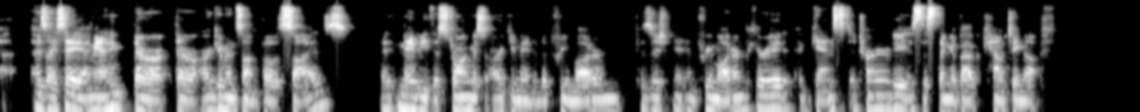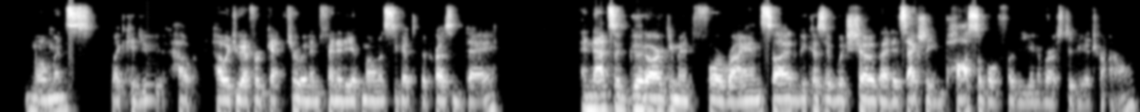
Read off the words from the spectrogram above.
uh, as I say, I mean, I think there are there are arguments on both sides. Maybe the strongest argument in the pre-modern position in pre-modern period against eternity is this thing about counting up moments. Like, could you how how would you ever get through an infinity of moments to get to the present day? And that's a good argument for Ryan's side because it would show that it's actually impossible for the universe to be eternal.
